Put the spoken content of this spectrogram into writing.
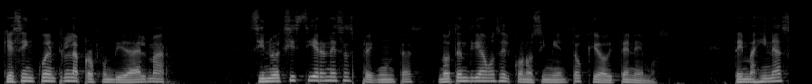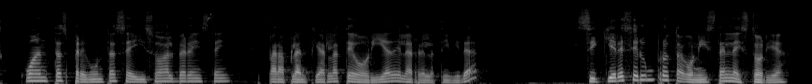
¿Qué se encuentra en la profundidad del mar? Si no existieran esas preguntas, no tendríamos el conocimiento que hoy tenemos. ¿Te imaginas cuántas preguntas se hizo Albert Einstein para plantear la teoría de la relatividad? Si quieres ser un protagonista en la historia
